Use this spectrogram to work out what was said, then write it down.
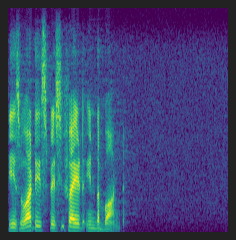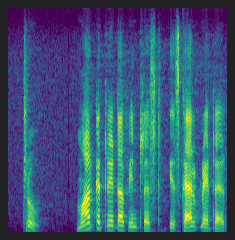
is what is specified in the bond. True. Market rate of interest is calculated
